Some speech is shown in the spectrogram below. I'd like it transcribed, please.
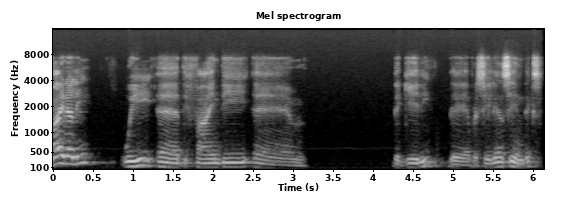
Finally, we uh, define the um, the GIRI, the resilience index.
